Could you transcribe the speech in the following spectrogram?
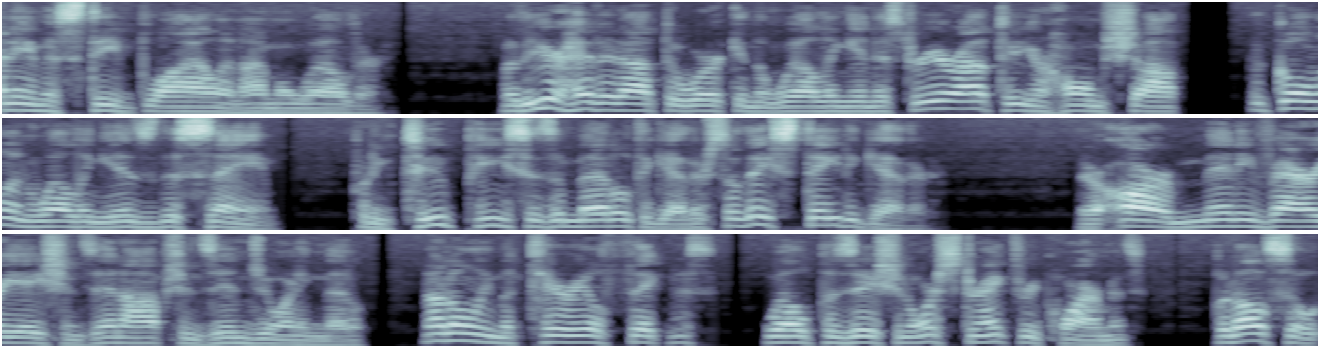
My name is Steve Blyle and I'm a welder. Whether you're headed out to work in the welding industry or out to your home shop, the goal in welding is the same putting two pieces of metal together so they stay together. There are many variations and options in joining metal, not only material thickness, weld position, or strength requirements, but also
